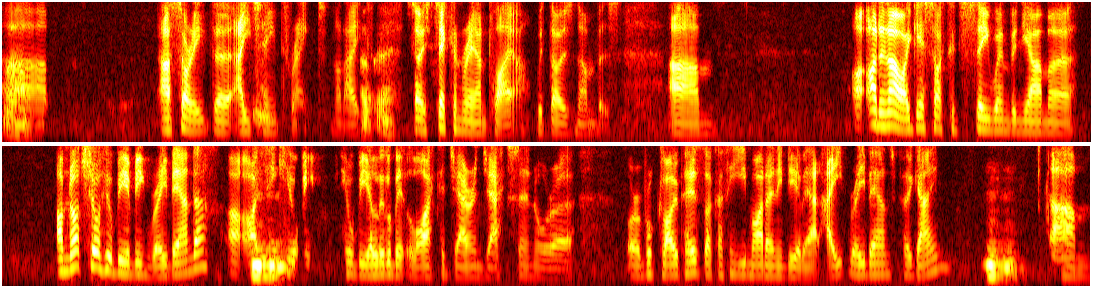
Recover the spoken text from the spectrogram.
Wow. Uh, uh, sorry, the 18th ranked, not eighth. okay. So second round player with those numbers. Um, I, I don't know. I guess I could see Wembanyama. I'm not sure he'll be a big rebounder. I, I think Mhm. he'll be he'll be a little bit like a Jaren Jackson or a or a Brook Lopez. Like I think he might only be about eight rebounds per game. Mhm. Um,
